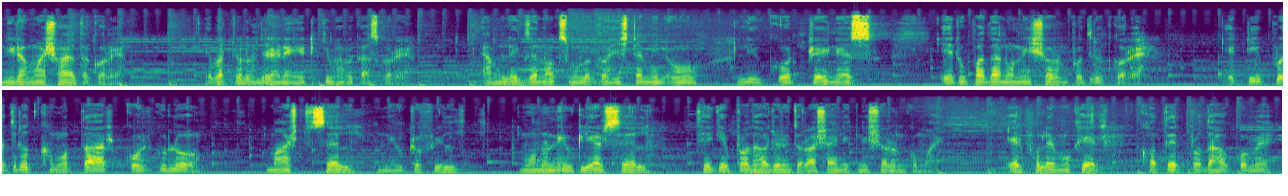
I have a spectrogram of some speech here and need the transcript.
নিরাময় সহায়তা করে। এবার চলুন জেনে নেই এটি কীভাবে কাজ করে। অ্যামলেক্সানক্স মূলত হিস্টামিন ও লিউকোট্রেইনেস এর উপাদান ও নিঃসরণ প্রতিরোধ করে। এটি প্রতিরোধ ক্ষমতার কোষগুলো mast cell, neutrophil, mononuclear cell থেকে প্রদাহজনিত রাসায়নিক নিঃসরণ কমায়। এর ফলে মুখের ক্ষতের প্রদাহ কমে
